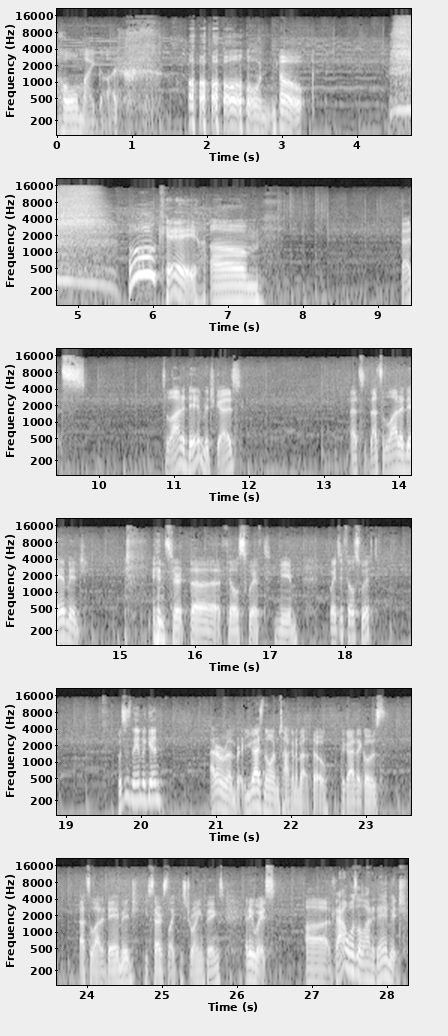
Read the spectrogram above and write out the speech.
Oh my god. oh, no. okay, um... That's... It's a lot of damage, guys. That's that's a lot of damage. Insert the Phil Swift meme. Wait, is it Phil Swift? What's his name again? I don't remember. You guys know what I'm talking about, though. The guy that goes, that's a lot of damage. He starts, like, destroying things. Anyways, uh, that was a lot of damage.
